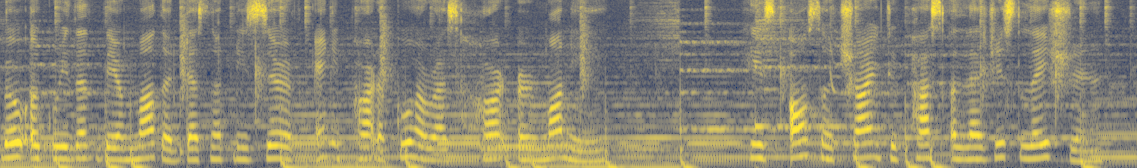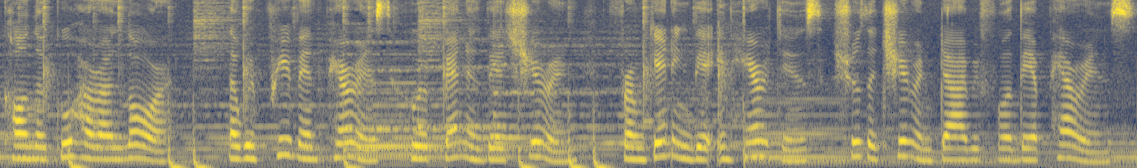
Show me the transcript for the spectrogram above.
both agree that their mother does not deserve any part of Goo Hara's hard-earned money. He is also trying to pass a legislation called the Goo Hara Law that will prevent parents who abandon their children from getting their inheritance should the children die before their parents.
